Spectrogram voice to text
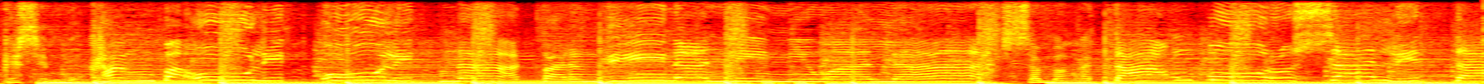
Kasi mukhang paulit-ulit na At parang di naniniwala. Sa mga taong puro salita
